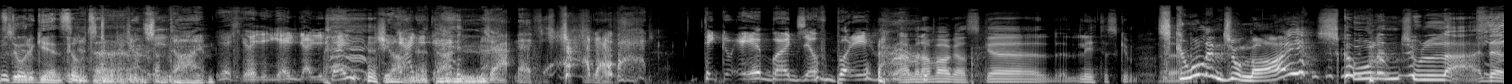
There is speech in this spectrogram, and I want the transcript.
vi skal- again Let's do it again sometime. Jonathan. Take your earbuds off, buddy. Nei, men han var ganske lite skum... School in July? School in July! Det,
